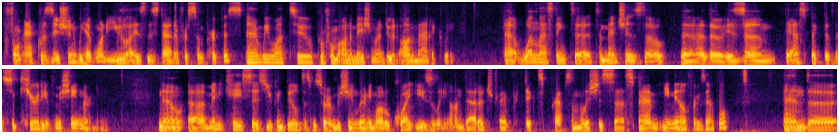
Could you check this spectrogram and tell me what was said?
perform acquisition. We have want to utilize this data for some purpose, and we want to perform automation. We want to do it automatically. Uh, one last thing to, to mention is though uh, though is um, the aspect of the security of machine learning. Now, uh, many cases you can build some sort of machine learning model quite easily on data to try and predict perhaps a malicious uh, spam email, for example. And uh,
